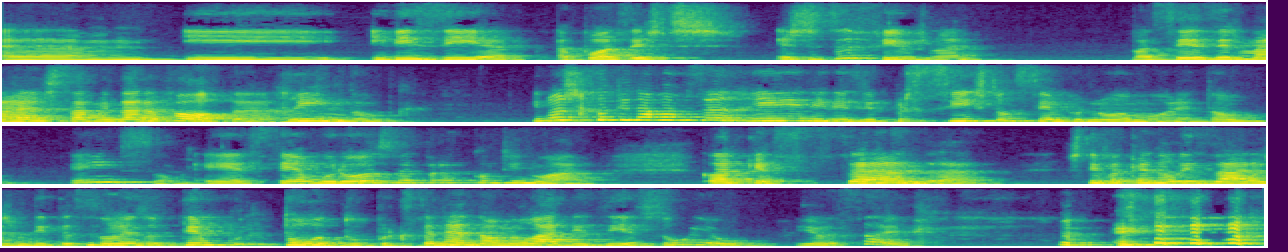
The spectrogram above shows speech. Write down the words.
um, e, e, dizia, após estes, estes desafios, não é? Vocês, irmãs, sabem dar a volta, rindo. E nós continuávamos a rir e dizia, persistam sempre no amor. Então, é isso. É ser amoroso é para continuar. Claro que a Sandra esteve a canalizar as meditações o tempo todo, porque Sananda ao meu lado dizia, sou eu. E eu sei.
